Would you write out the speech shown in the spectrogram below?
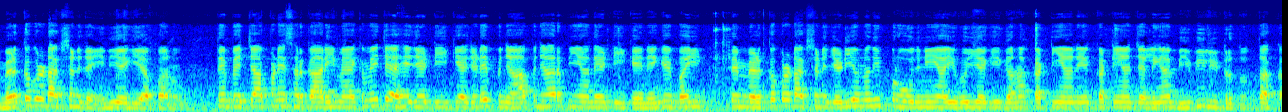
ਮਿਲਕ ਪ੍ਰੋਡਕਸ਼ਨ ਚਾਹੀਦੀ ਹੈਗੀ ਆਪਾਂ ਨੂੰ। ਤੇ ਵਿੱਚ ਆਪਣੇ ਸਰਕਾਰੀ ਮਹਿਕਮੇ 'ਚ ਇਹੋ ਜਿਹੇ ਟੀਕੇ ਆ, ਜਿਹੜੇ 50-50 ਰੁਪਈਆਂ ਦੇ ਟੀਕੇ ਨੇਗੇ ਬਈ, ਤੇ ਮਿਲਕ ਪ੍ਰੋਡਕਸ਼ਨ ਜਿਹੜੀ ਉਹਨਾਂ ਦੀ ਪ੍ਰੋਜਨੀ ਆਈ ਹੋਈ ਹੈਗੀ, ਗਾਹਾਂ ਕੱਟੀਆਂ ਨੇ, ਕੱਟੀਆਂ ਚੱਲੀਆਂ 20-20 ਲੀਟਰ ਦੁੱਧ ਤੱਕ।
